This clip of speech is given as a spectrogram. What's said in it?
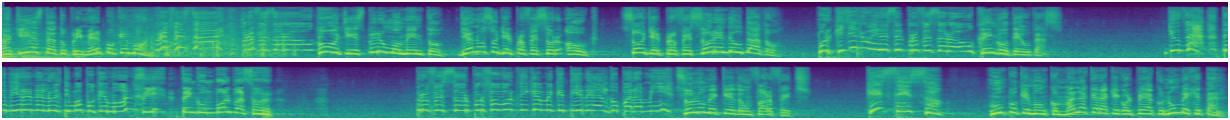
Aquí está tu primer Pokémon. ¡Profesor! ¡Profesor Oak! Oye, espera un momento. Ya no soy el profesor Oak. Soy el profesor endeudado. ¿Por qué ya no eres el profesor Oak? Tengo deudas. Yuda, ¿te dieron el último Pokémon? Sí, tengo un Bulbasaur. Profesor, por favor, dígame que tiene algo para mí. Solo me queda un Farfetch. ¿Qué es eso? Un Pokémon con mala cara que golpea con un vegetal.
